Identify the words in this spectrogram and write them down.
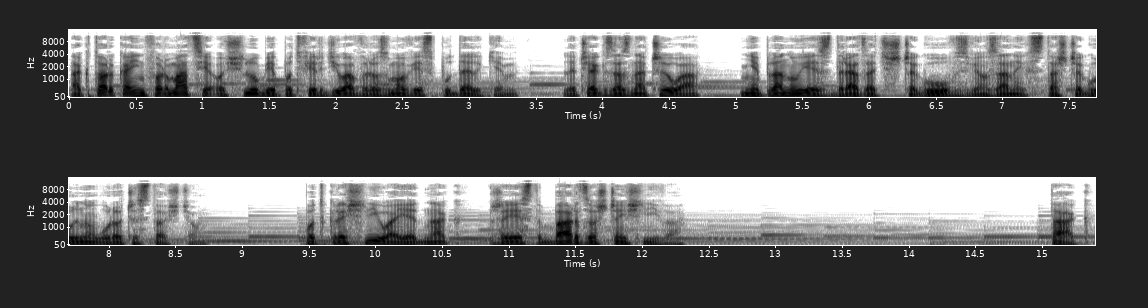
Aktorka informację o ślubie potwierdziła w rozmowie z Pudelkiem, lecz jak zaznaczyła, nie planuje zdradzać szczegółów związanych z ta szczególną uroczystością. Podkreśliła jednak, że jest bardzo szczęśliwa. Tak,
